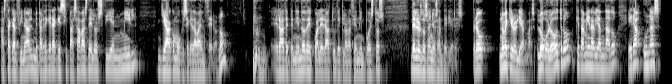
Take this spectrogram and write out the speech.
hasta que al final me parece que era que si pasabas de los 100.000 ya como que se quedaba en cero, ¿no? era dependiendo de cuál era tu declaración de impuestos de los dos años anteriores. Pero no me quiero liar más. Luego, lo otro que también habían dado era unas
